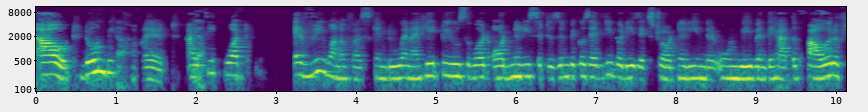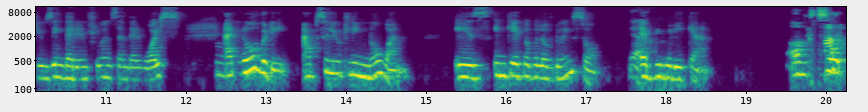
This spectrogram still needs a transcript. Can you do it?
out don't be yeah. quiet i yeah. think what every one of us can do and i hate to use the word ordinary citizen because everybody is extraordinary in their own way when they have the power of using their influence and their voice mm-hmm. and nobody absolutely no one is incapable of doing so yeah. everybody can um, so,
